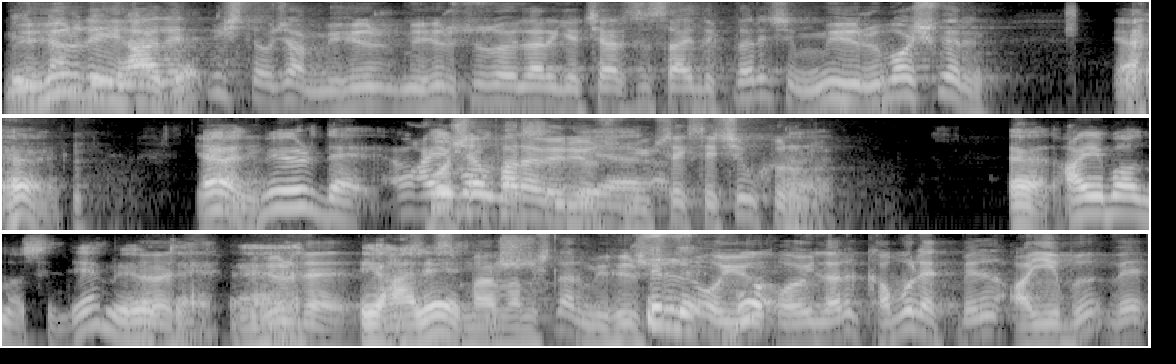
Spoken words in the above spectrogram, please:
Mühür Bilmem de ihale binlerce- etmiş de hocam mühür mühürsüz oyları geçersiz saydıkları için mühürü boş verin. Yani, Evet. yani evet, mühür de boşa para veriyorsun diye. Yüksek Seçim Kurulu. Evet. Evet, ayıp olmasın diye mühür Evet, de mühür e, ihale etmiş. ısmarlamışlar. Mühürsüz Şimdi oyu, bu- oyları kabul etmenin ayıbı ve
